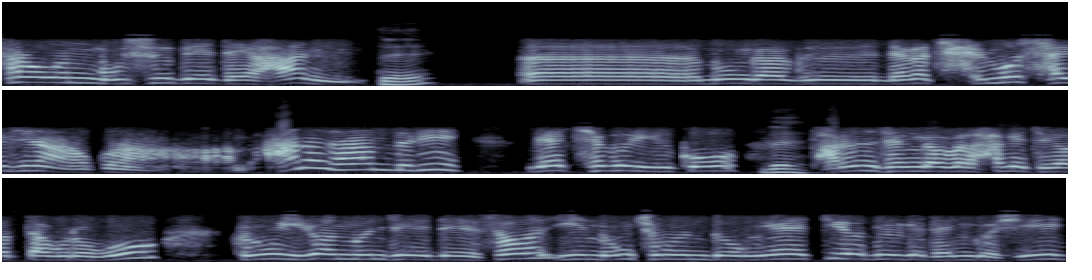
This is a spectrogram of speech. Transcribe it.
살아온 모습에 대한 네. 어, 뭔가 그 내가 잘못 살지는 않았구나. 많은 사람들이 내 책을 읽고 네. 바른 생각을 하게 되었다고 그러고 그리고 이런 문제에 대해서 이 농촌운동에 뛰어들게 된 것이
